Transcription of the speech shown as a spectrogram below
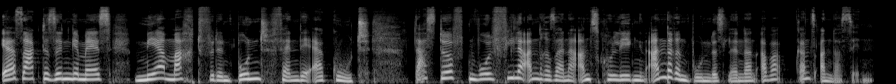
Er sagte sinngemäß, mehr Macht für den Bund fände er gut. Das dürften wohl viele andere seiner Amtskollegen in anderen Bundesländern aber ganz anders sehen.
